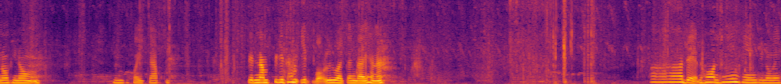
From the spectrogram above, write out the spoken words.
เนาะพี่น้อง มันบ่ค่อยจับ เป็นน้ำปีทำอิฐบ่หรือจังใดฮะนะแดดฮ้อนแห้งแห้งพี่น้องเลย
